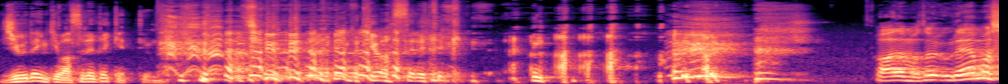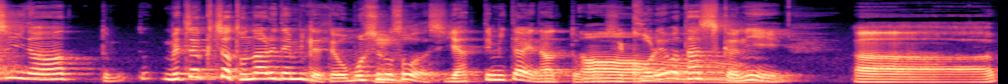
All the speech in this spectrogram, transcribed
充電器忘れてけっていうね。気忘れてけ。あ、でもそれ羨ましいなって、めちゃくちゃ隣で見てて面白そうだし、やってみたいなと思うし、これは確かに、あ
